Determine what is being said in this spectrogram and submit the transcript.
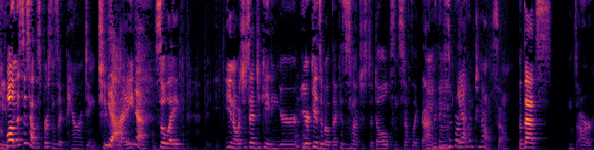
Well, and this is how this person's like parenting too, Yeah, right? yeah. So like, you know, it's just educating your your kids about that because it's not just adults and stuff like that. And I think it's important Yeah. for them to know. So, but that's that's our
